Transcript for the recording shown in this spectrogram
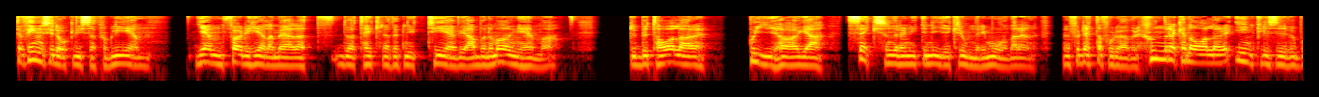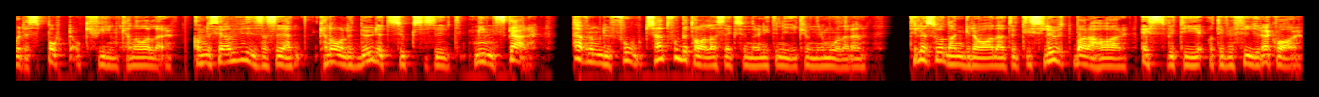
Det finns ju dock vissa problem. Jämför det hela med att du har tecknat ett nytt tv-abonnemang hemma. Du betalar skyhöga 699 kronor i månaden. Men för detta får du över 100 kanaler inklusive både sport och filmkanaler. Om det sedan visar sig att kanalutbudet successivt minskar, även om du fortsatt får betala 699 kronor i månaden, till en sådan grad att du till slut bara har SVT och TV4 kvar,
